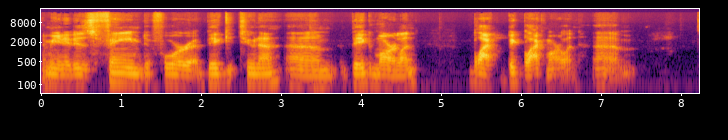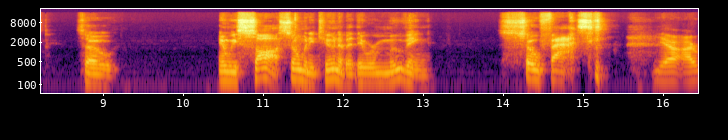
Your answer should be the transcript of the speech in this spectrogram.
I mean, it is famed for big tuna, um, big marlin, black, big black marlin. Um, so, and we saw so many tuna, but they were moving so fast. Yeah, I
